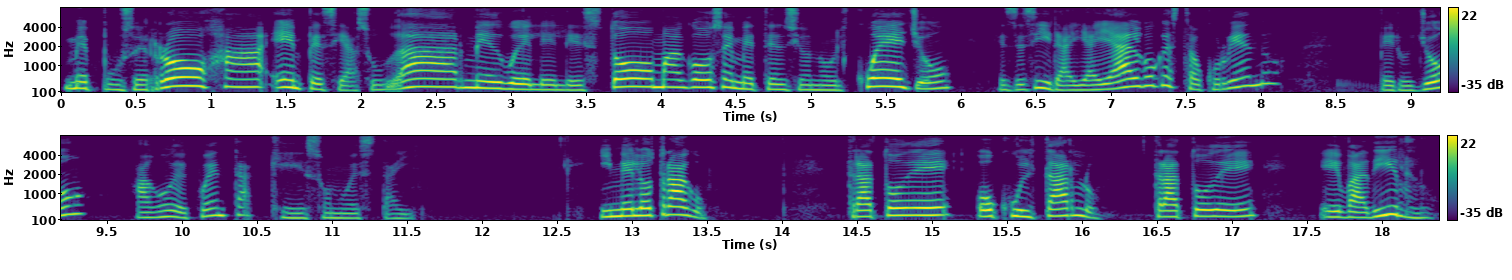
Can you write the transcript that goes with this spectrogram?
me puse roja, empecé a sudar, me duele el estómago, se me tensionó el cuello. Es decir, ahí hay algo que está ocurriendo, pero yo hago de cuenta que eso no está ahí. Y me lo trago. Trato de ocultarlo, trato de evadirlo.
